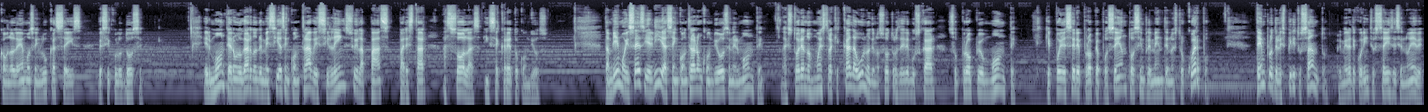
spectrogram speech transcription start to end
como lo leemos en Lucas 6, versículo 12. El monte era un lugar donde Mesías encontraba el silencio y la paz para estar a solas en secreto con Dios. También Moisés y Elías se encontraron con Dios en el monte. La historia nos muestra que cada uno de nosotros debe buscar su propio monte, que puede ser el propio aposento o simplemente nuestro cuerpo. Templo del Espíritu Santo, 1 Corintios 6, 19.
